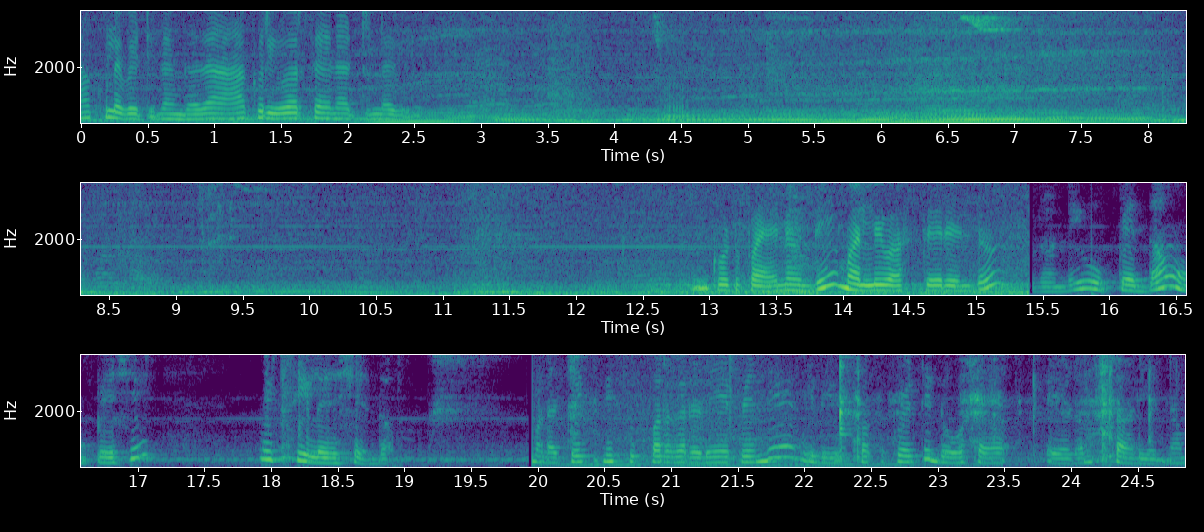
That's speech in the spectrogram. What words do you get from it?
ఆకులో పెట్టినాం కదా ఆకు రివర్స్ అయినట్టున్నది. ఇంకోటి పైన ఉంది మళ్ళీ వస్తే రెండు. రండి ఉప్పు వేద్దాం ఉప్పేసి మిక్సీలో వేసేద్దాం. మన చట్నీ సూపర్గా రెడీ అయిపోయింది. ఇది పక్కకు పెట్టి దోశ వేయడం స్టార్ట్ చేద్దాం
